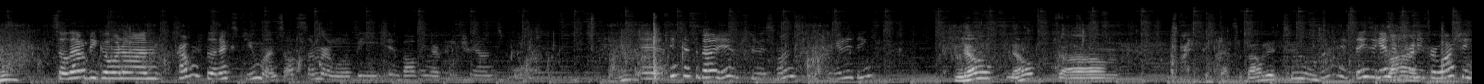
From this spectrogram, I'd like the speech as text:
Mhm. So that'll be going on probably for the next few months. All summer we'll be involving our Patreons more. And I think that's about it for this month. Did I forget anything? No, no. Um, I think that's about it too. Right. Thanks again, Bye. everybody, for watching.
